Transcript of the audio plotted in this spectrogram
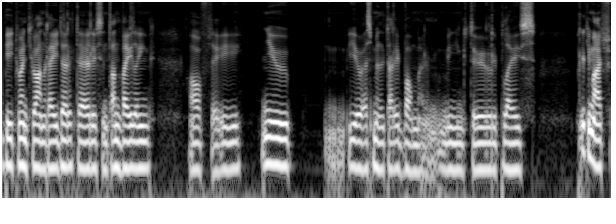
B-21 Raider, the recent unveiling of the new mm, U.S. military bomber, meaning to replace pretty much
